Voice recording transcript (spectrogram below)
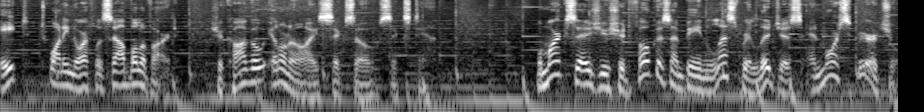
820 North LaSalle Boulevard, Chicago, Illinois 60610. Well, Mark says you should focus on being less religious and more spiritual.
